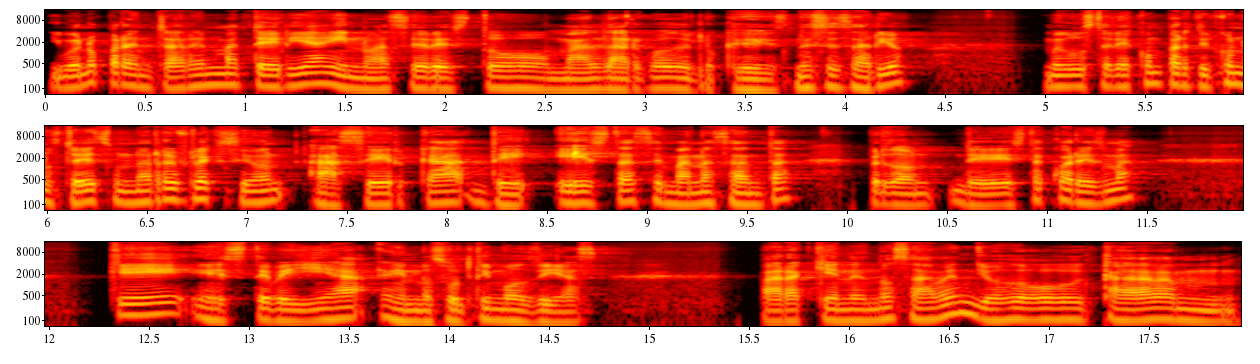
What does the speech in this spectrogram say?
Y bueno, para entrar en materia y no hacer esto más largo de lo que es necesario, me gustaría compartir con ustedes una reflexión acerca de esta Semana Santa, perdón, de esta cuaresma que este, veía en los últimos días. Para quienes no saben, yo cada mm,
